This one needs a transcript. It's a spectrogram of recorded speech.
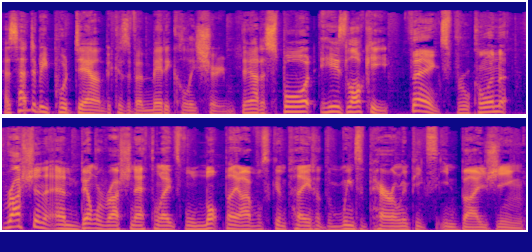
has had to be put down because of a medical issue. Now to sport, here's Lockie. Thanks, Brooklyn. Russian and Belarusian athletes will not be able to compete at the Winter Paralympics in Beijing.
